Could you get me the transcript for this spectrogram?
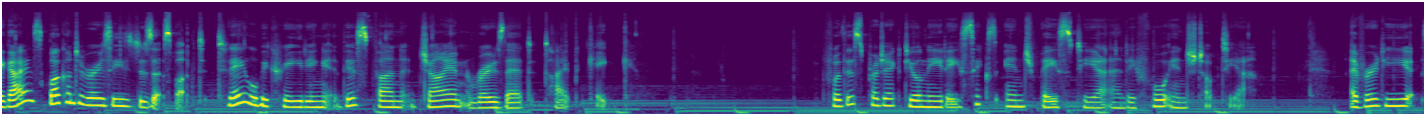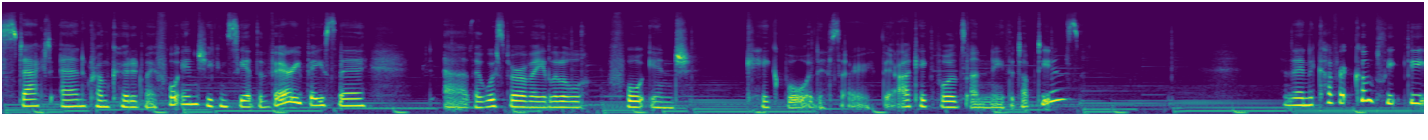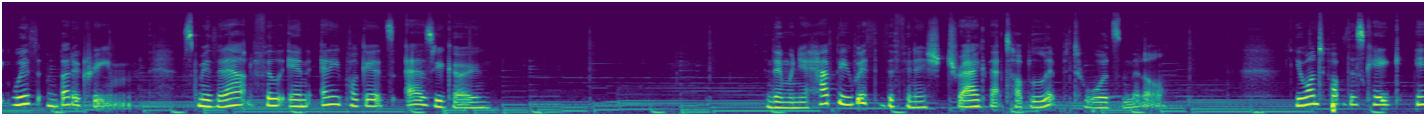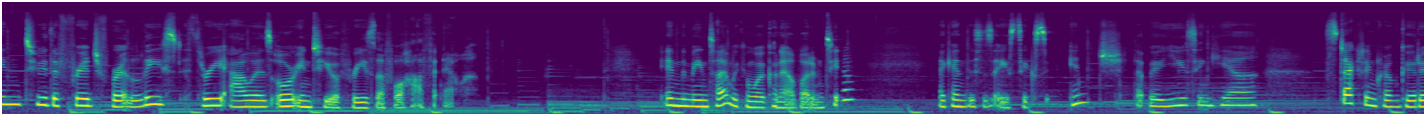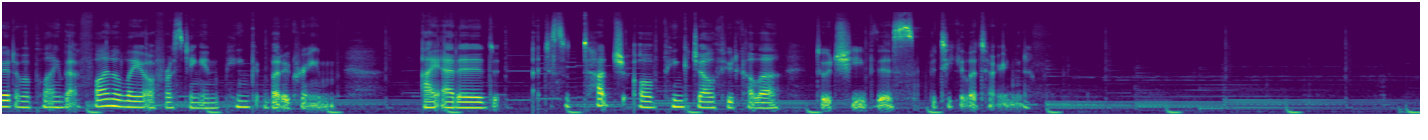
Hey guys, welcome to Rosie's Dessert Spot. Today we'll be creating this fun giant rosette type cake. For this project you'll need a 6 inch base tier and a 4 inch top tier. I've already stacked and crumb coated my 4 inch, you can see at the very base there uh, the whisper of a little 4 inch cake board. So there are cake boards underneath the top tiers and then cover it completely with buttercream. Smooth it out, fill in any pockets as you go. And then when you're happy with the finish, drag that top lip towards the middle. You want to pop this cake into the fridge for at least three hours or into your freezer for half an hour. In the meantime, we can work on our bottom tier. Again, this is a six inch that we're using here. Stacked and crumb coated, I'm applying that final layer of frosting in pink buttercream. I added just a touch of pink gel food color to achieve this particular tone.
